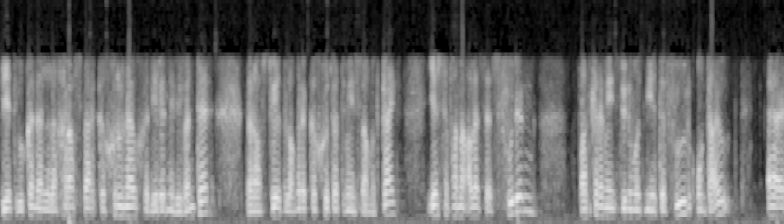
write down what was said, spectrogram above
weet hoe kan hulle grasperke groen hou gedurende die winter? Dan daar's twee belangrike goed wat mense dan moet kyk. Eerste van alles is voeding. Wat kan 'n mens doen om dit mee te voer? Onthou, 'n uh,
